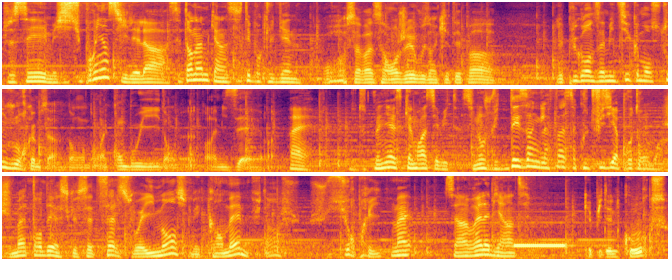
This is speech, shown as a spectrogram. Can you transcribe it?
Je sais, mais j'y suis pour rien s'il est là. C'est Turnham qui a insisté pour qu'il vienne. Oh, ça va s'arranger, vous inquiétez pas. Les plus grandes amitiés commencent toujours comme ça, dans, dans la cambouille, dans, le- dans la misère. Ouais, de toute manière, il se calmera assez vite. Sinon, je lui désingue la face à coups de fusil à proton, moi. Je m'attendais à ce que cette salle soit immense, mais quand même, putain, je- je suis surpris. Ouais, c'est un vrai labyrinthe. Capitaine Courx,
